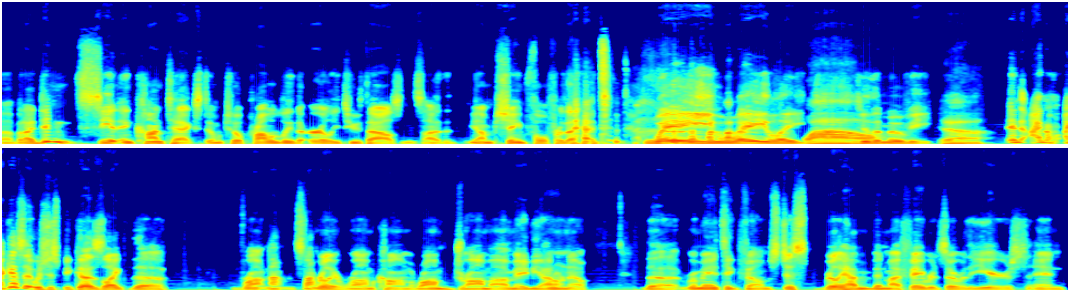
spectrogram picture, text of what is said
uh, but I didn't see it in context until probably the early 2000s. I, you know, I'm shameful for that. way, way late Wow. to the movie, Yeah. and I don't. I guess it was just because like the rom. Not it's not really a rom com, a rom drama. Maybe I don't know. The romantic films just really haven't been my favorites over the years, and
